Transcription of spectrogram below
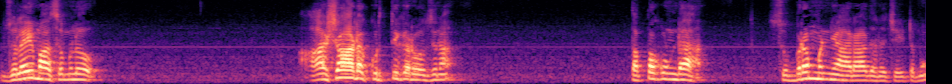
జులై మాసంలో ఆషాఢ కృత్తిక రోజున తప్పకుండా సుబ్రహ్మణ్య ఆరాధన చేయటము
